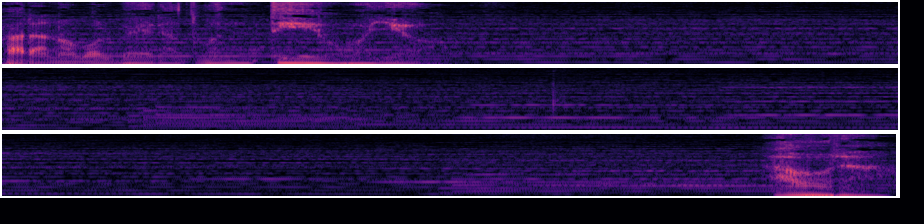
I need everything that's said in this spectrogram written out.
para no volver a tu antiguo yo. Ahora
